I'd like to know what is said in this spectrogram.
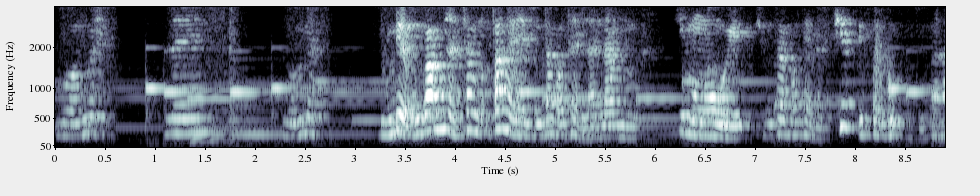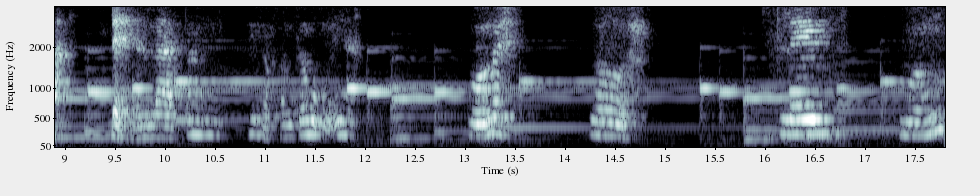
xuống này, lên xuống này. Đúng điểm vuông góc nha trong động tác này chúng ta có thể là nằm khi mà ngồi, chúng ta có thể là siết cái phần bụng của chúng ta lại để là tăng thêm cả phần cơ bụng nữa nha. Xuống này, rồi. Lên xuống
